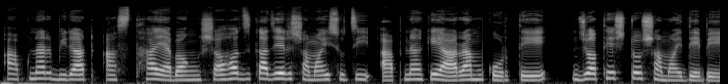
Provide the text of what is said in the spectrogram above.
আপনার বিরাট আস্থা এবং সহজ কাজের সময়সূচি আপনাকে আরাম করতে যথেষ্ট সময় দেবে।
